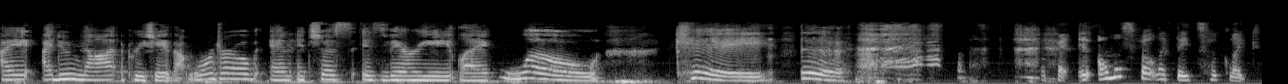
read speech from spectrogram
I I do not appreciate that wardrobe, and it just is very like whoa, okay, okay. It almost felt like they took like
